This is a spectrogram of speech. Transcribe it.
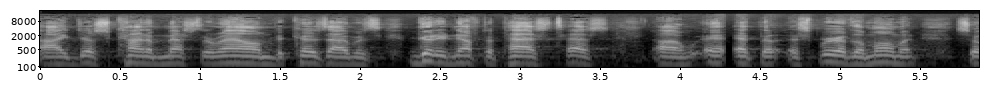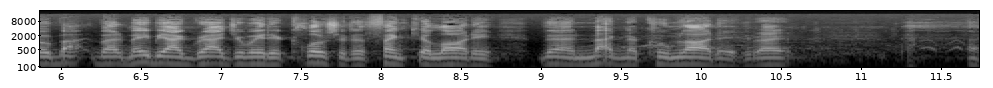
I just kind of messed around because I was good enough to pass tests uh, at the spur of the moment. So, but, but maybe I graduated closer to thank you, Laude, than magna cum laude, right?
